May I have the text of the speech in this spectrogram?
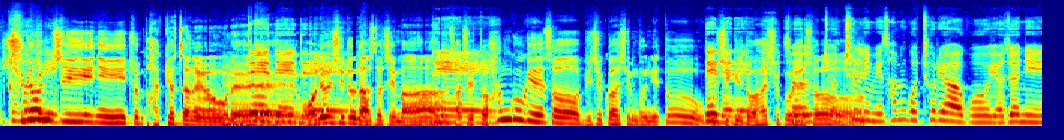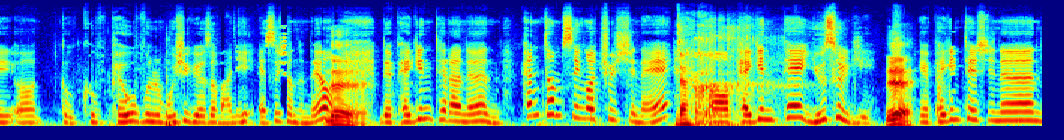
그분들이 출연진이 좀 바뀌었잖아요 올해 네, 네, 네. 원현 씨도 나서지만 네. 사실 또 한국에서 뮤지컬 하신 분이 또 네, 오시기도 네, 네. 하시고 저 해서 전출님이 삼고 초려하고 여전히 어, 그, 그 배우분을 모시기 위해서 많이 애쓰셨는데요. 네. 네, 백인태라는 팬텀싱어 출신의 네. 어, 백인태 유슬기. 예. 예, 백인태 씨는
